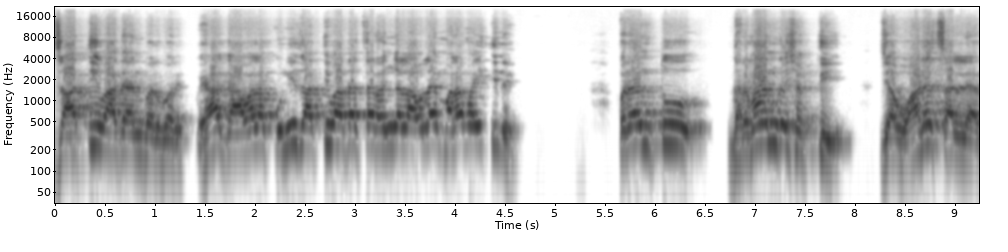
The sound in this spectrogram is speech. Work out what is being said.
जातीवाद्यांबरोबर. ह्या गावाला कुणी जातीवादाचा रंग लावलाय मला माहिती नाही. परंतु धर्मांध शक्ती ज्या वाढत चालल्यात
